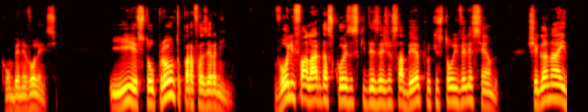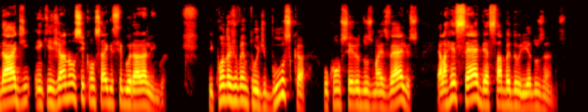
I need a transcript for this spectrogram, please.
com benevolência. E estou pronto para fazer a minha. Vou lhe falar das coisas que deseja saber, porque estou envelhecendo, chegando à idade em que já não se consegue segurar a língua. E quando a juventude busca o conselho dos mais velhos, ela recebe a sabedoria dos anos.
